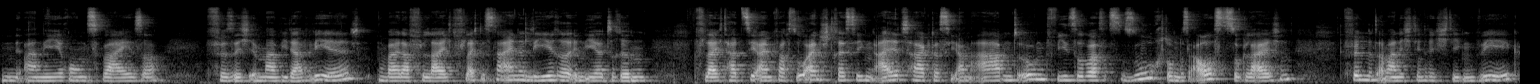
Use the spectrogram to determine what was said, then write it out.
Ernährungsweise für sich immer wieder wählt, weil da vielleicht, vielleicht ist da eine Leere in ihr drin, vielleicht hat sie einfach so einen stressigen Alltag, dass sie am Abend irgendwie sowas sucht, um das auszugleichen findet aber nicht den richtigen Weg.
